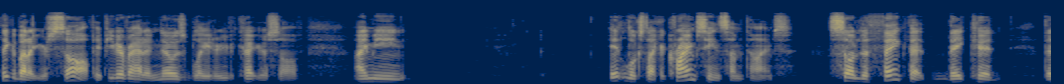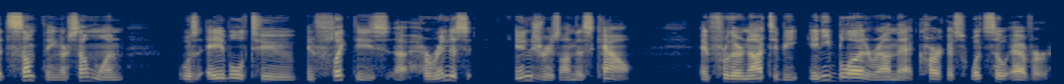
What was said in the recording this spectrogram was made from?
Think about it yourself. If you've ever had a nosebleed or you've cut yourself, I mean, it looks like a crime scene sometimes. So to think that they could that something or someone was able to inflict these uh, horrendous injuries on this cow and for there not to be any blood around that carcass whatsoever,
